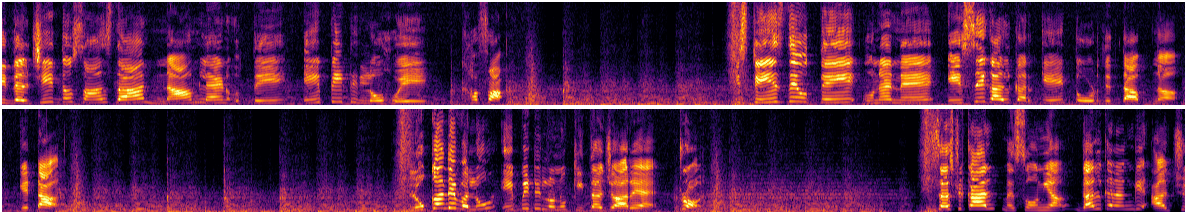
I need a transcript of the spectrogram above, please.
ਕਿ ਦਲਜੀਤ ਦੋਸਾਂਝ ਦਾ ਨਾਮ ਲੈਣ ਉੱਤੇ ਏਪੀ ਢਿੱਲੋਂ ਹੋਏ ਖਫਾ। ਸਟੇਜ ਦੇ ਉੱਤੇ ਉਹਨਾਂ ਨੇ ਇਸੇ ਗੱਲ ਕਰਕੇ ਤੋੜ ਦਿੱਤਾ ਆਪਣਾ ਗਿਟਾਰ। ਲੋਕਾਂ ਦੇ ਵੱਲੋਂ ਏਪੀ ਢਿੱਲੋਂ ਨੂੰ ਕੀਤਾ ਜਾ ਰਿਹਾ ਹੈ ਟ੍ਰੋਲ ਸਤਿ ਸ਼੍ਰੀ ਅਕਾਲ, ਮੈਂ ਸੋਨੀਆ। ਗੱਲ ਕਰਾਂਗੇ ਅੱਜ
